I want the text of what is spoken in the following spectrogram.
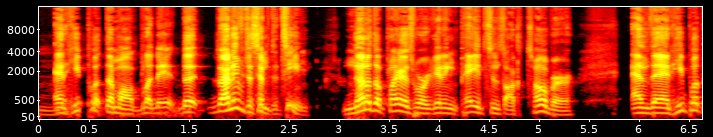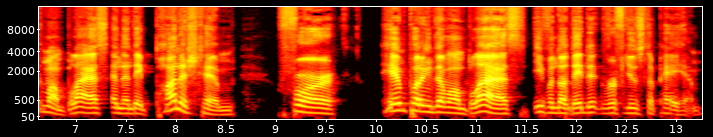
Mm-hmm. and he put them on. Like they, the, not even just him, the team. None of the players were getting paid since October, and then he put them on blast, and then they punished him for him putting them on blast, even though they didn't refuse to pay him.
